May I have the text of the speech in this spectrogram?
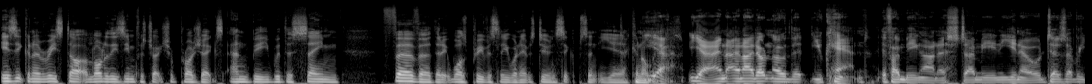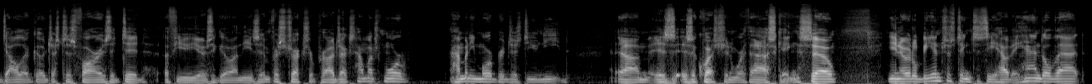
is it going to restart a lot of these infrastructure projects and be with the same fervor that it was previously when it was doing 6% a year economics? Yeah, yeah, and, and I don't know that you can, if I'm being honest. I mean, you know, does every dollar go just as far as it did a few years ago on these infrastructure projects? How much more? How many more bridges do you need? Um, is is a question worth asking. So, you know, it'll be interesting to see how they handle that.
